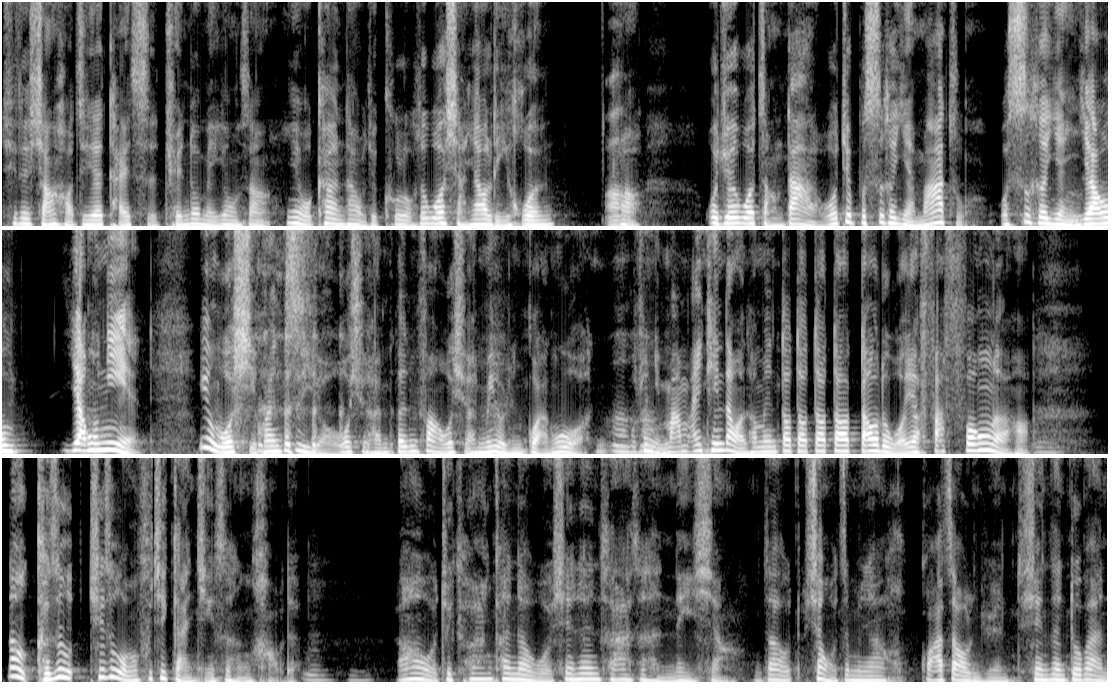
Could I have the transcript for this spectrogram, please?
其实想好这些台词全都没用上，因为我看到他我就哭了。我说我想要离婚啊，我觉得我长大了，我就不适合演妈祖，我适合演妖妖孽，因为我喜欢自由，我喜欢奔放，我喜欢没有人管我。我说你妈妈一天到晚旁边叨叨叨叨叨的，我要发疯了哈。那可是其实我们夫妻感情是很好的。然后我就突然看到我先生他是很内向，你知道像我这么样聒噪的女人，先生多半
